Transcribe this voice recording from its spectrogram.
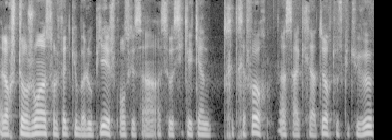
Alors, je te rejoins sur le fait que pied, je pense que c'est aussi quelqu'un de très très fort. hein, c'est un créateur, tout ce que tu veux.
